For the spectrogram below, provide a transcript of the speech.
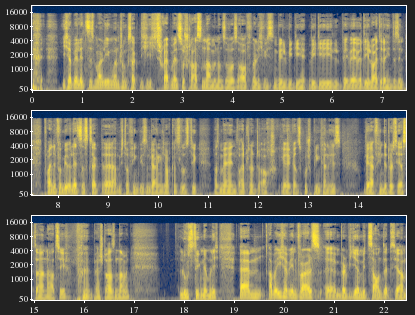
ich habe ja letztes Mal irgendwann schon gesagt, ich, ich schreibe mir jetzt so Straßennamen und sowas auf, weil ich wissen will, wie die, wie die, wer, wer die Leute dahinter sind. Freundin von mir hat letztens gesagt, äh, hat mich darauf hingewiesen, wäre eigentlich auch ganz lustig, was man ja in Deutschland auch äh, ganz gut spielen kann, ist, wer findet als erster Nazi bei Straßennamen. Lustig nämlich. Ähm, aber ich habe jedenfalls, äh, weil wir mit Soundlabs ja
